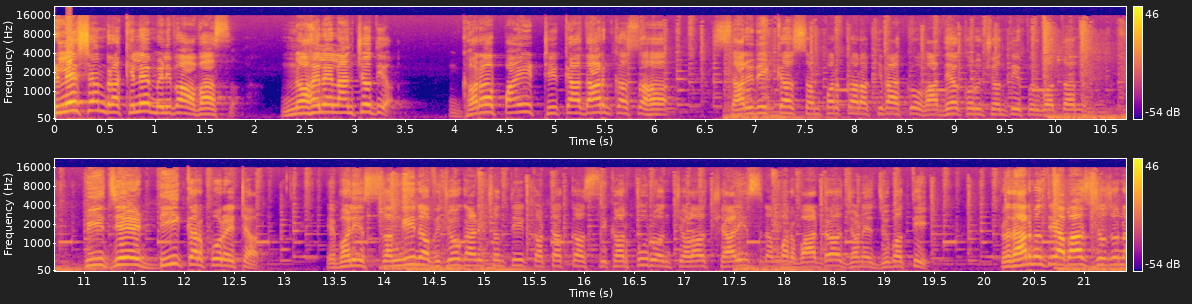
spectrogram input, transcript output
ରିଲେସନ୍ ରଖିଲେ ମିଳିବ ଆବାସ ନହେଲେ ଲାଞ୍ଚ ଦିଅ घर पर ठिकादार शारीरिक संपर्क रखा को बाध्य करवतन विजे डी कर्पोरेटर यह संगीन अभोग आटक शिखरपुर अंचल छयास नंबर वार्डर जड़े युवती प्रधानमंत्री आवास योजन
